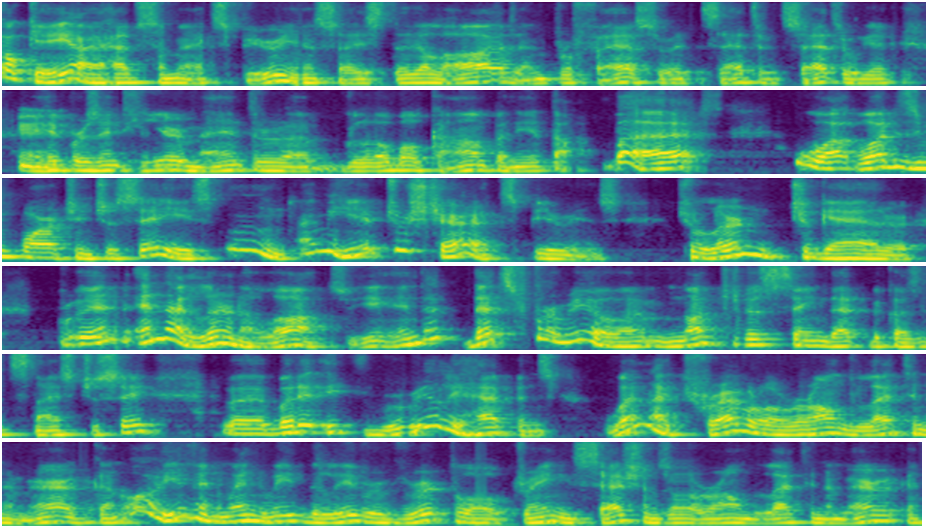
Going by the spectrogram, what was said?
okay, I have some experience. I study a lot. I'm professor, etc., etc. We mm. represent here, mentor a global company, but what, what is important to say is, mm, I'm here to share experience, to learn together, and, and I learn a lot, and that, that's for real. I'm not just saying that because it's nice to say, uh, but it, it, really happens when I travel around Latin America, or even when we deliver virtual training sessions around Latin America.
